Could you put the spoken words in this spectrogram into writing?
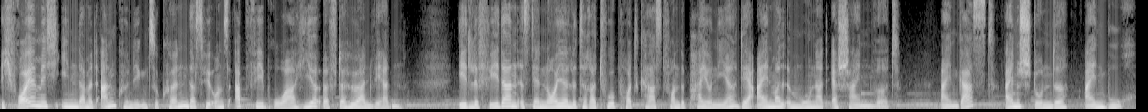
Ich freue mich, Ihnen damit ankündigen zu können, dass wir uns ab Februar hier öfter hören werden. Edle Federn ist der neue Literaturpodcast von The Pioneer, der einmal im Monat erscheinen wird. Ein Gast, eine Stunde, ein Buch.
